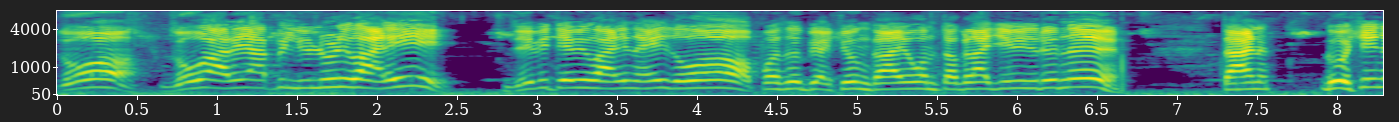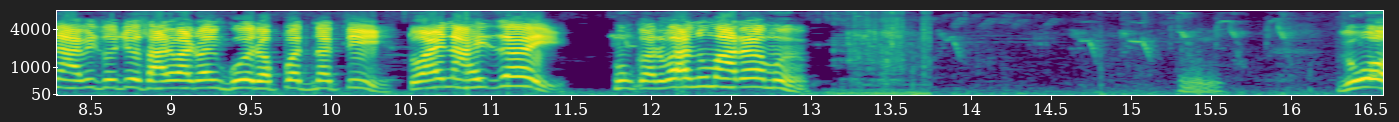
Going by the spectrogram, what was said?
જો જો અરે આપી લીલોડી વાળી. જેવી તેવી વાળી નહીં, જો, પછી ભેસું ગાયો આમ તગડા જેવી રહ્યું ને, તાણ ડોસીને આવી તો જો સાર વાટવાની કોઈ રપત નથી, તોય નાહી જાય શું કરવાનું મારે આમ? જુઓ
